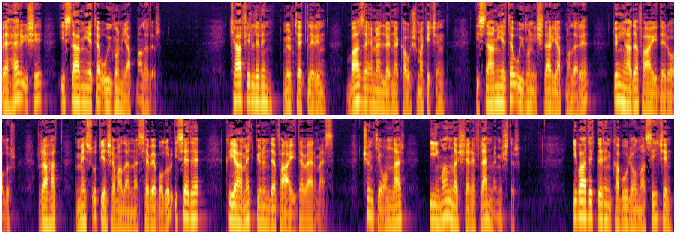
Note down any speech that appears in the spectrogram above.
ve her işi İslamiyete uygun yapmalıdır. Kâfirlerin, mürtetlerin bazı emellerine kavuşmak için İslamiyete uygun işler yapmaları dünyada faydalı olur. Rahat, mesut yaşamalarına sebep olur ise de kıyamet gününde faide vermez. Çünkü onlar imanla şereflenmemiştir. İbadetlerin kabul olması için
